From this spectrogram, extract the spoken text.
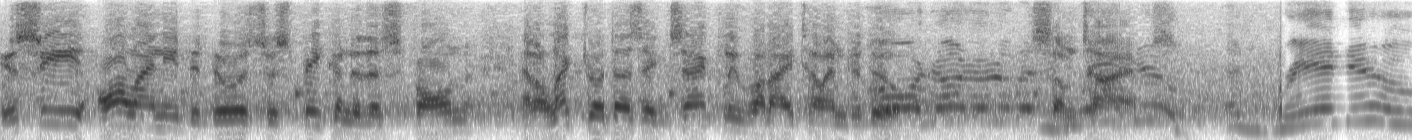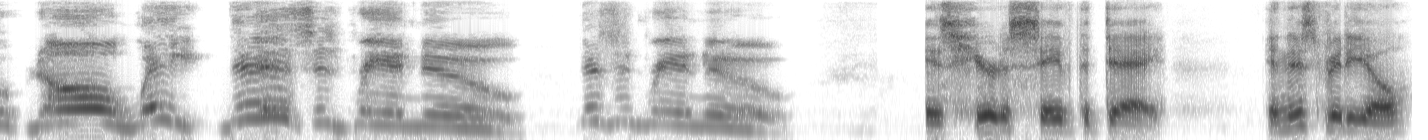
You see, all I need to do is to speak into this phone, and Electro does exactly what I tell him to do. Oh, no, no, no. That's Sometimes. Brand. That's brand new. No, wait. This is brand new. This is brand new. is here to save the day. In this video,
